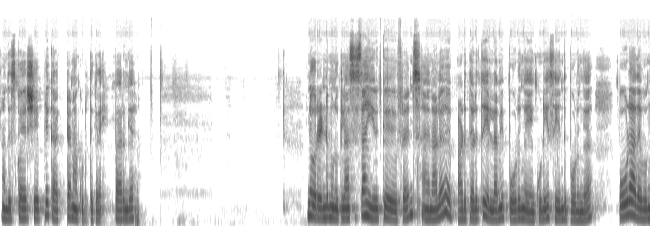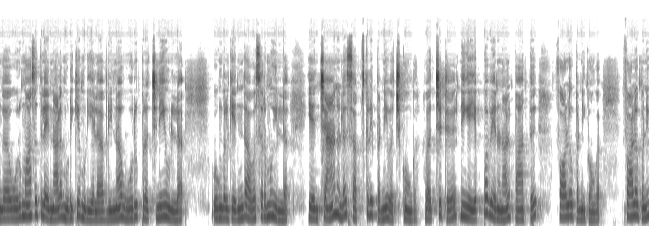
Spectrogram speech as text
அந்த ஸ்கொயர் ஷேப்லேயே கரெக்டாக நான் கொடுத்துக்கிறேன். பாருங்கள் இன்னும் ஒரு ரெண்டு மூணு கிளாஸஸ் தான் இருக்குது ஃப்ரெண்ட்ஸ் அதனால் அடுத்தடுத்து எல்லாமே போடுங்க. என் கூடயே சேர்ந்து போடுங்க. போடாதவங்க ஒரு மாதத்தில் என்னால் முடிக்க முடியலை அப்படின்னா ஒரு பிரச்சனையும் இல்லை. உங்களுக்கு எந்த அவசரமும் இல்லை. என் சேனலை சப்ஸ்கிரைப் பண்ணி வச்சுக்கோங்க. வச்சுட்டு நீங்கள் எப்போ வேணுனாலும் பார்த்து ஃபாலோ பண்ணிக்கோங்க. ஃபாலோ பண்ணி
